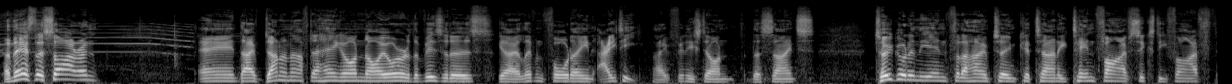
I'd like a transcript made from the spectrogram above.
And there's the siren. And they've done enough to hang on Nyora, the visitors. Yeah, 11 14 80. They finished on the Saints. Too good in the end for the home team, Catani. 10 5 65.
